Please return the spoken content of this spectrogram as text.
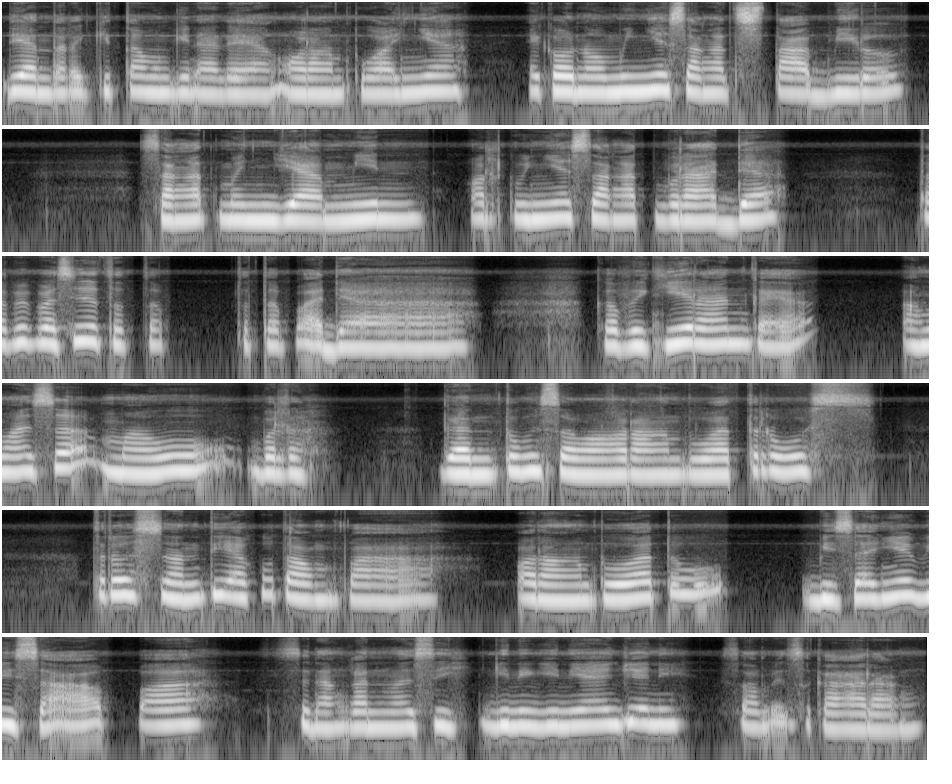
di antara kita mungkin ada yang orang tuanya ekonominya sangat stabil, sangat menjamin, waktunya sangat berada, tapi pasti tetap tetap ada kepikiran kayak ah masa mau bergantung sama orang tua terus? Terus nanti aku tanpa orang tua tuh bisanya bisa apa? Sedangkan masih gini-gini aja nih sampai sekarang.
